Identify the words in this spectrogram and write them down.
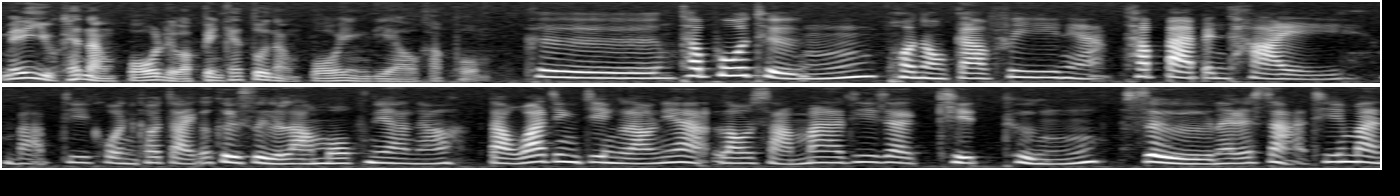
ไม่ได้อยู่แค่หนังโป๊หรือว่าเป็นแค่ตัวหนังโป๊อย่างเดียวครับผมคือถ้าพูดถึง pornography เนี่ยถ้าแปลเป็นไทยแบบที่คนเข้าใจก็คือสื่อลามกเนี่ยนะแต่ว่าจริง ๆ แล้วเนี่ยเราสามารถที่จะคิดถึงสื่อในลักษณะที่มัน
